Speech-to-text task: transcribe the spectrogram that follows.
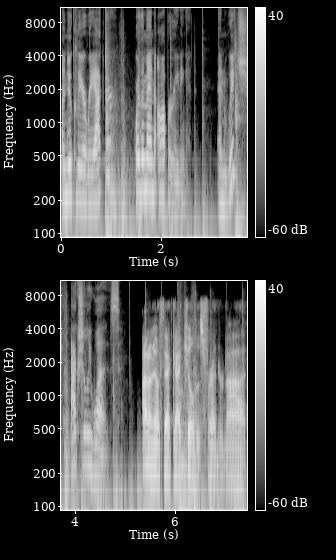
A nuclear reactor or the men operating it? And which actually was? I don't know if that guy killed his friend or not.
